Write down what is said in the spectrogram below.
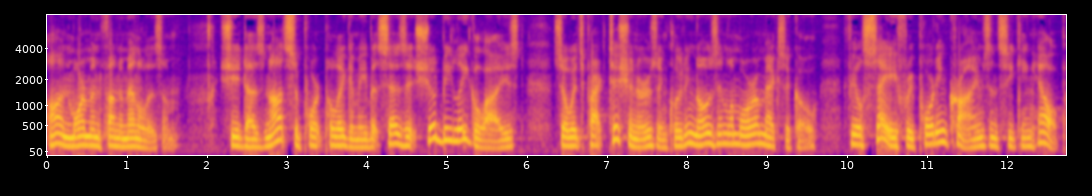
on Mormon fundamentalism. She does not support polygamy but says it should be legalized so its practitioners, including those in La Mora, Mexico, feel safe reporting crimes and seeking help.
